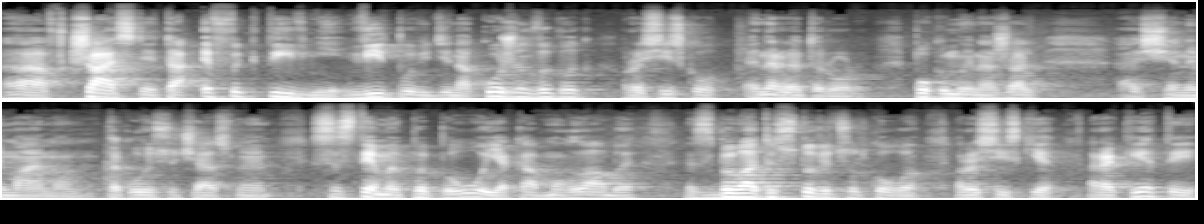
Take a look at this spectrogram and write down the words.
е, вчасні та ефективні відповіді на кожен виклик російського енерготерору. Поки ми, на жаль, ще не маємо такої сучасної системи ППО, яка б могла би збивати 100% російські ракети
